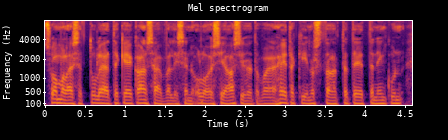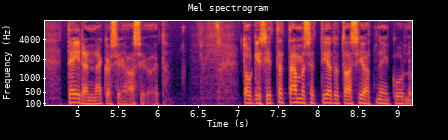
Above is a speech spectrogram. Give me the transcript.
suomalaiset tulee ja tekee kansainvälisen oloisia asioita, vaan heitä kiinnostaa, että teette niin kuin teidän näköisiä asioita. Toki sitten tämmöiset tietyt asiat, niin kuin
